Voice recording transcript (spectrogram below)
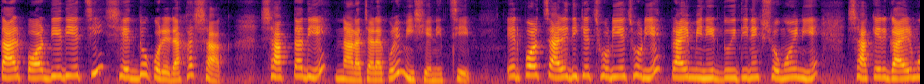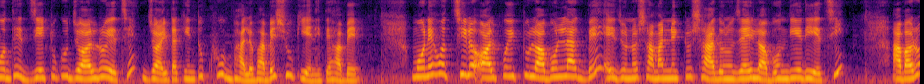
তারপর দিয়ে দিয়েছি সেদ্ধ করে রাখা শাক। শাকটা দিয়ে নাড়াচাড়া করে মিশিয়ে নিচ্ছি। এরপর চারিদিকে ছড়িয়ে ছড়িয়ে প্রায় মিনিট দুই তিনেক সময় নিয়ে শাকের গায়ের মধ্যে যেটুকু জল রয়েছে, জলটা কিন্তু খুব ভালোভাবে শুকিয়ে নিতে হবে। মনে হচ্ছিল অল্প একটু লবণ লাগবে, এই জন্য সামান্য একটু স্বাদ অনুযায়ী লবণ দিয়ে দিয়েছি। আবারও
